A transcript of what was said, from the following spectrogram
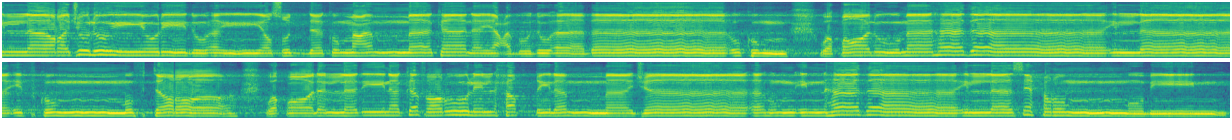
إلا رجل يريد أن يصدكم عما كان يعبد آباؤكم وقالوا ما هذا إلا إفك مفترى وقال الذين كفروا للحق لما جاءهم إن هذا إلا سحر مبين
